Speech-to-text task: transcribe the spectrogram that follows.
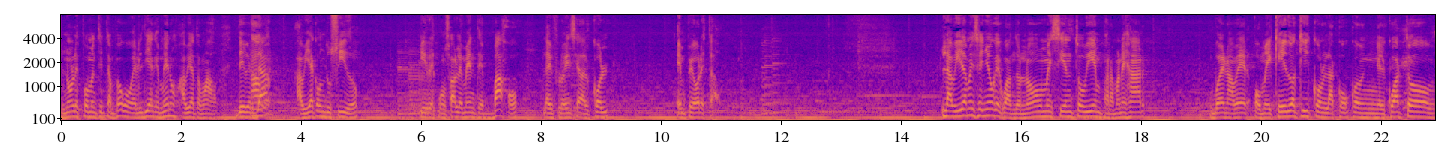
no les puedo mentir tampoco, era el día que menos había tomado, de verdad había conducido irresponsablemente bajo la influencia de alcohol en peor estado. La vida me enseñó que cuando no me siento bien para manejar, bueno, a ver, o me quedo aquí con, la, co- con el cuarto,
